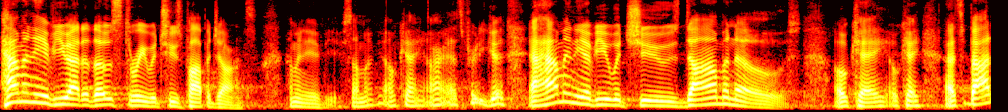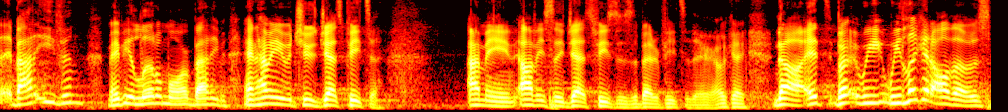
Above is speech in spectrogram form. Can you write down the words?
How many of you out of those three would choose Papa John's? How many of you? Some of you? Okay, all right, that's pretty good. Now, how many of you would choose Domino's? Okay, okay, that's about, about even, maybe a little more, about even. And how many would choose Jets Pizza? I mean, obviously, Jets Pizza is the better pizza there, okay? No, it's, but we, we look at all those,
